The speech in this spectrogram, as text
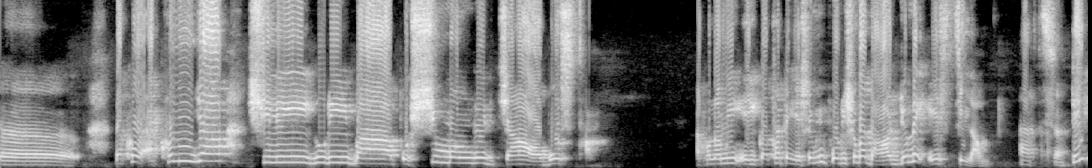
আহ, দেখো এখন যা শিলিগুড়ি বা পশ্চিমবঙ্গের যা অবস্থা এখন আমি এই কথাটা এসে আমি পরিষেবা দেওয়ার জন্য এসছিলাম। আচ্ছা। ঠিক?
